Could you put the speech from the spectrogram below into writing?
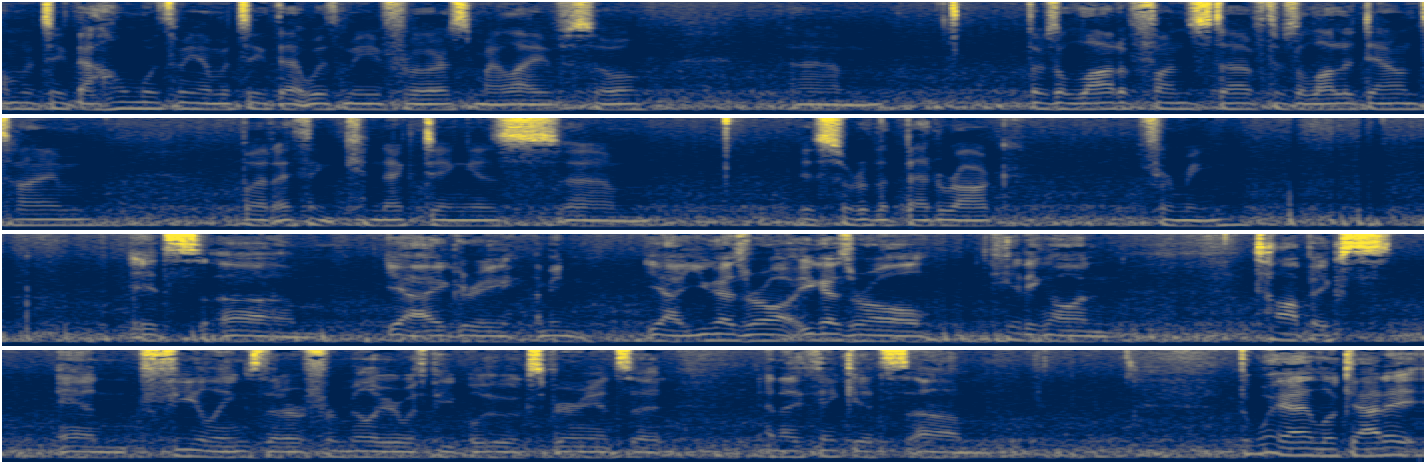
I'm going to take that home with me. I'm gonna take that with me for the rest of my life. So um, there's a lot of fun stuff. There's a lot of downtime, but I think connecting is um, is sort of the bedrock for me. It's um, yeah, I agree. I mean, yeah, you guys are all you guys are all hitting on topics and feelings that are familiar with people who experience it, and I think it's um, the way I look at it.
